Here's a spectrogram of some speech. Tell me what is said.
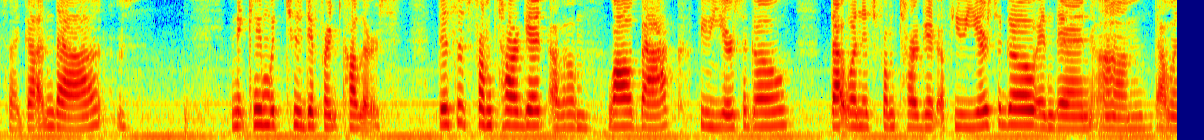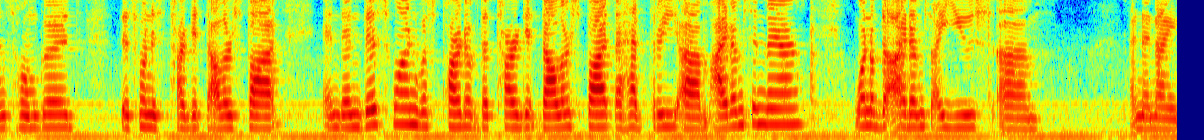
so I gotten that, and it came with two different colors. This is from Target um, a while back, a few years ago. That one is from Target a few years ago, and then um, that one's Home Goods. This one is Target Dollar Spot. And then this one was part of the Target dollar spot that had three um, items in there. One of the items I used, um, and then I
